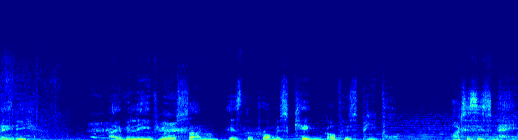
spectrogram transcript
Lady, I believe your son is the promised king of his people. What is his name?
